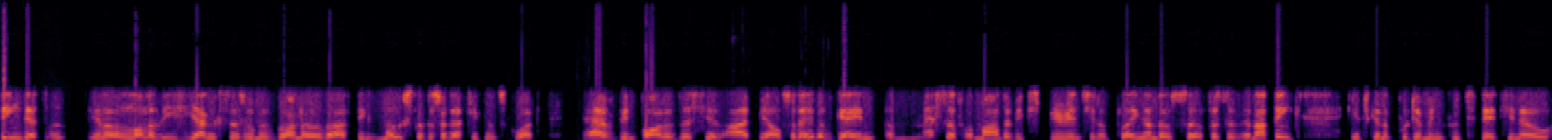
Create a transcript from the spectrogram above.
think that uh, you know a lot of these youngsters who have gone over. I think most of the South African squad have been part of this year's IPL, so they've gained a massive amount of experience. You know, playing on those surfaces, and I think it's going to put them in good stead. You know,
